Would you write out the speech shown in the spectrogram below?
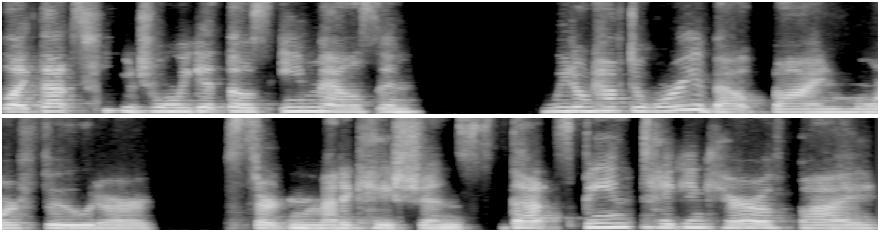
Like that's huge when we get those emails and we don't have to worry about buying more food or certain medications. That's being taken care of by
